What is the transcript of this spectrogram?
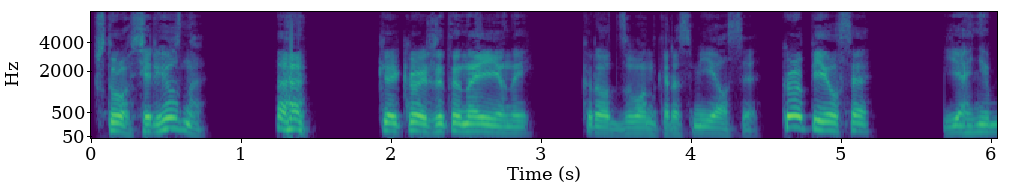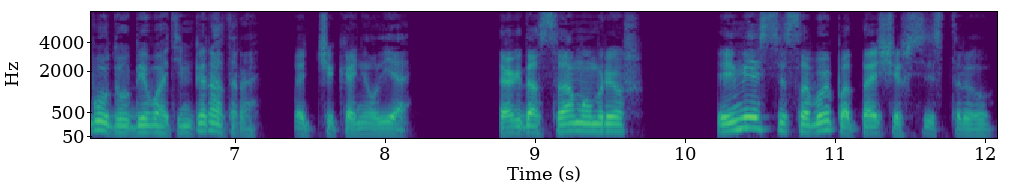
Что, серьезно? Ха, какой же ты наивный. Крот звонко рассмеялся. Купился. Я не буду убивать императора, отчеканил я. Когда сам умрешь. И вместе с собой потащишь сестру.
